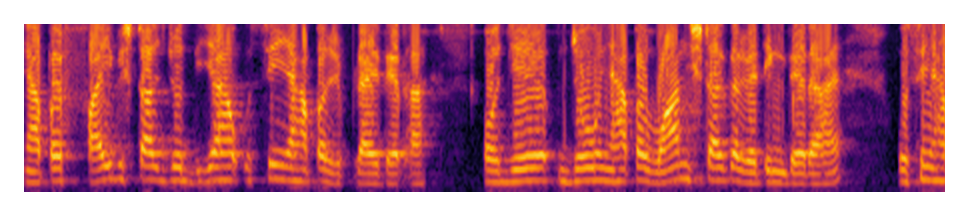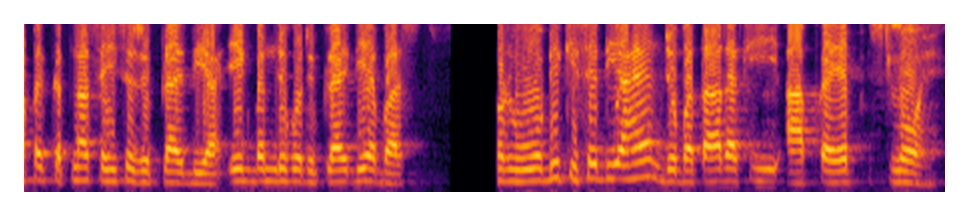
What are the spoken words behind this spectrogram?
यहाँ पर फाइव स्टार जो दिया है, उसे यहाँ पर रिप्लाई दे रहा है। और जो जो यहाँ पर वन स्टार का रेटिंग दे रहा है, उसे यहाँ पर कितना सही से रिप्लाई दिया। एक बंदे को रिप्लाई दिया, बस। और वो भी किसे दिया है? जो बता रहा कि आपका ऐप स्लो है,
